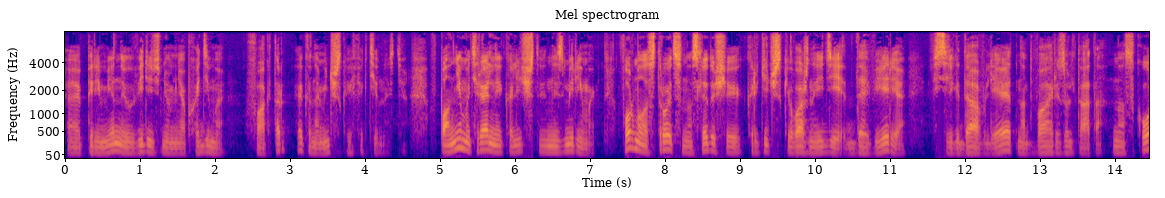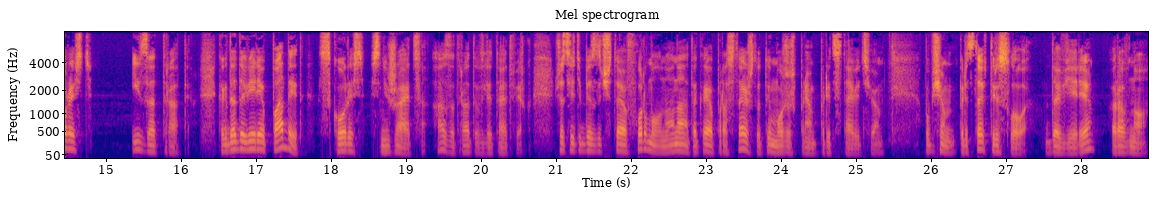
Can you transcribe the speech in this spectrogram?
э, переменной и увидеть в нем необходимое – фактор экономической эффективности. Вполне материальный и количественно измеримый. Формула строится на следующей критически важной идее. Доверие всегда влияет на два результата – на скорость и затраты. Когда доверие падает, скорость снижается, а затраты взлетают вверх. Сейчас я тебе зачитаю формулу, но она такая простая, что ты можешь прям представить ее. В общем, представь три слова. Доверие равно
